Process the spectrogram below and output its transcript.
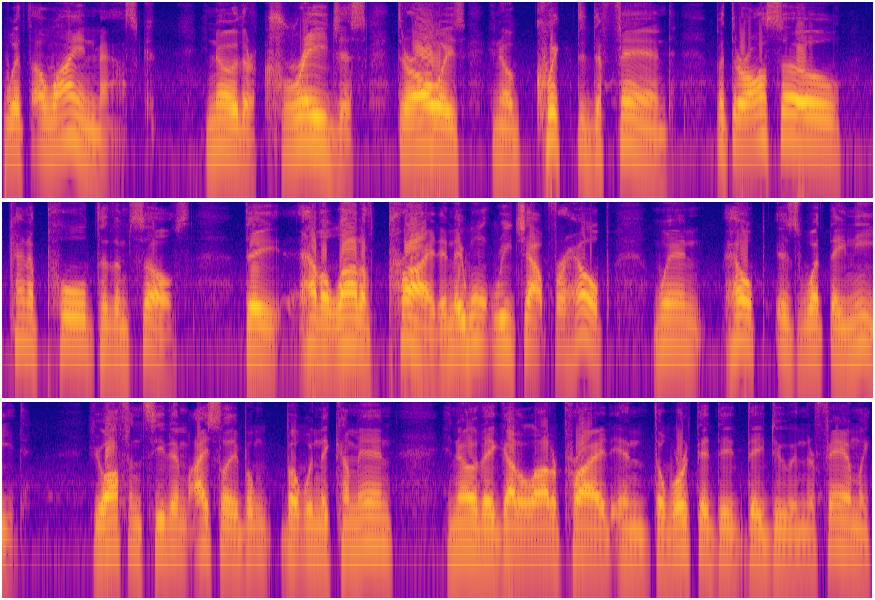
with a lion mask. You know, they're courageous. They're always, you know, quick to defend, but they're also kind of pulled to themselves. They have a lot of pride and they won't reach out for help when help is what they need. You often see them isolated, but, but when they come in, you know, they got a lot of pride in the work that they, they do in their family,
